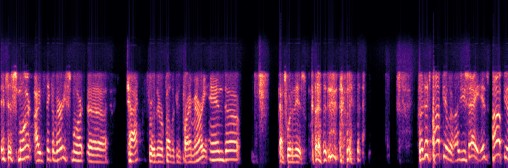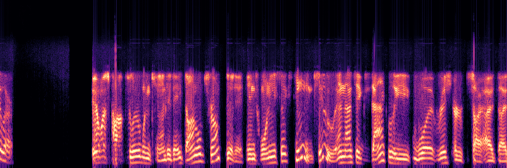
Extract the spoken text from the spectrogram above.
it's a smart, I think, a very smart. Uh, tack for the Republican primary, and uh, that's what it is. Because it's popular, as you say, it's popular. It was popular when candidate Donald Trump did it in 2016 too, and that's exactly what Rich. Or sorry, I, I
